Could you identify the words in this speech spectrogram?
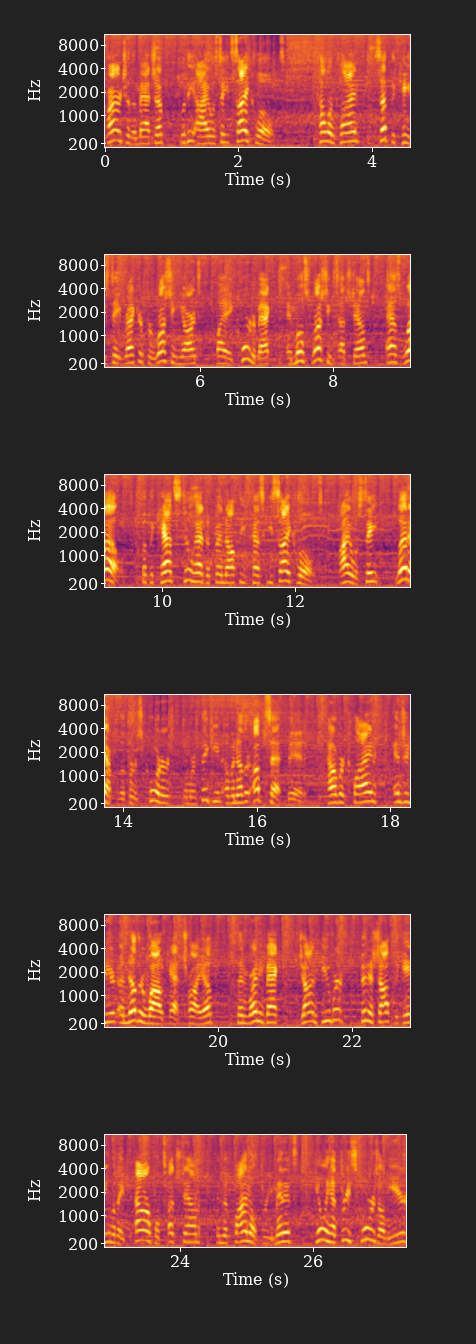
prior to the matchup with the Iowa State Cyclones. Collin Klein set the K State record for rushing yards by a quarterback and most rushing touchdowns as well. But the Cats still had to fend off the pesky Cyclones. Iowa State led after the first quarter and were thinking of another upset bid. However, Klein engineered another Wildcat triumph then running back John Hubert finished off the game with a powerful touchdown in the final three minutes. He only had three scores on the year,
